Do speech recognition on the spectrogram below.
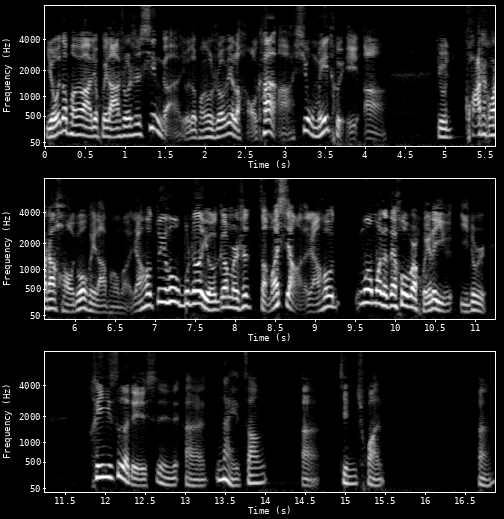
有的朋友啊就回答说是性感，有的朋友说为了好看啊，秀美腿啊。就夸嚓夸嚓好多回答朋友们，然后最后不知道有个哥们儿是怎么想的，然后默默的在后边回了一一句黑色的是呃耐脏，呃金穿，嗯。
